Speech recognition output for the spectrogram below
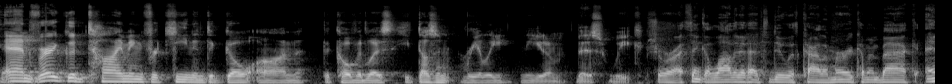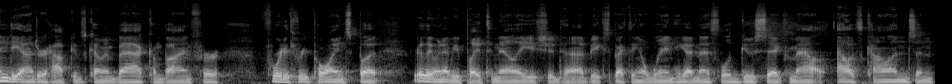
And very good timing for Keenan to go on the COVID list. He doesn't really need him this week. Sure. I think a lot of it had to do with Kyler Murray coming back and DeAndre Hopkins coming back combined for 43 points. But really, whenever you play Tonelli, you should uh, be expecting a win. He got a nice little goose egg from Al- Alex Collins and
